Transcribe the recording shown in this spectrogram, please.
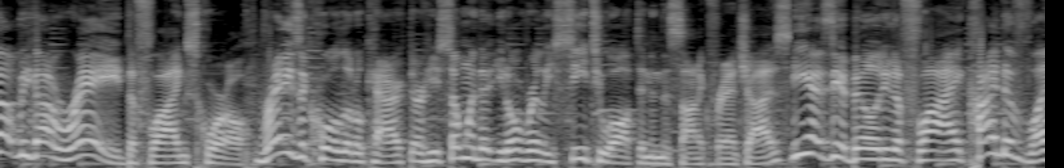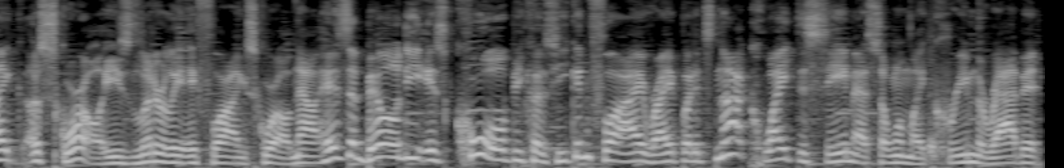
up, we got Ray, the flying squirrel. Ray's a cool little character. He's someone that you don't really see too often in the Sonic franchise. He has the ability to fly kind of like a squirrel. He's literally a flying squirrel. Now, his ability is cool because he can fly, right? But it's not quite the same as someone like Cream the Rabbit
